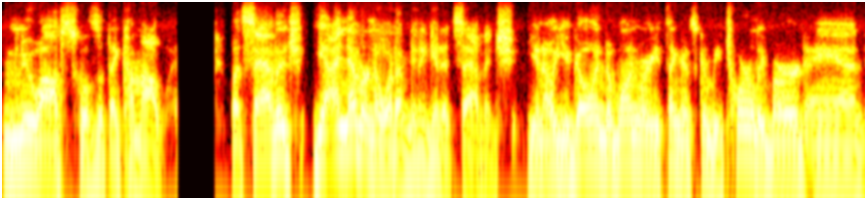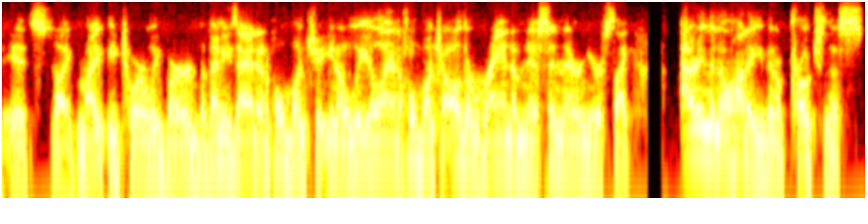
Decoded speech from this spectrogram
new obstacles that they come out with. But Savage, yeah, I never know what I'm going to get at Savage. You know, you go into one where you think it's going to be Twirly Bird, and it's like might be Twirly Bird, but then he's added a whole bunch of, you know, Leo added a whole bunch of other randomness in there, and you're just like, I don't even know how to even approach this,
